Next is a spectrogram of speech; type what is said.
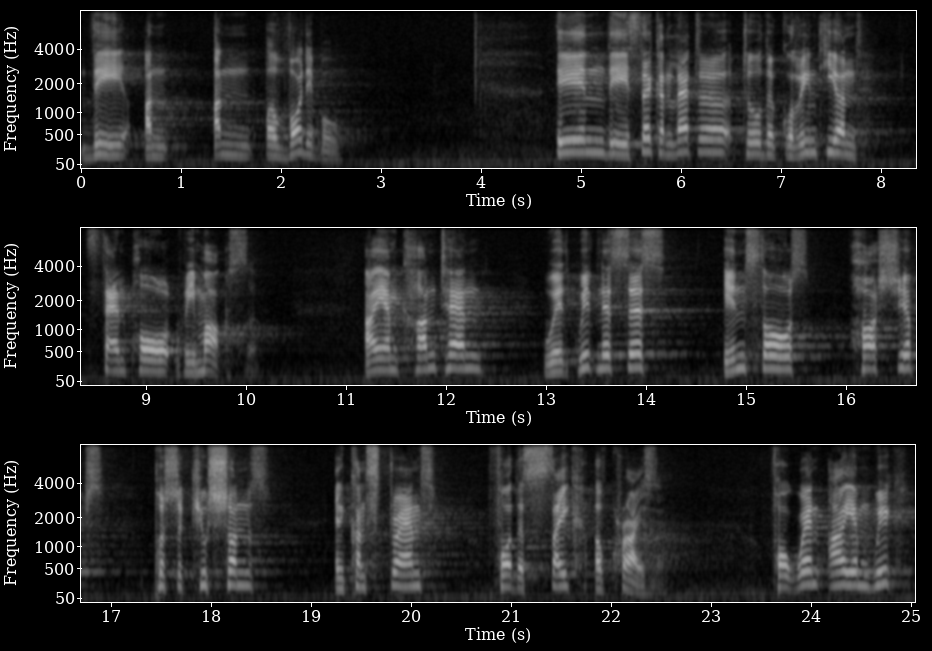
the un- unavoidable. In the second letter to the Corinthians, St. Paul remarks, I am content with weaknesses, insults, hardships, persecutions, and constraints for the sake of Christ. For when I am weak,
